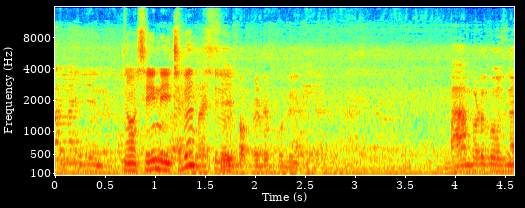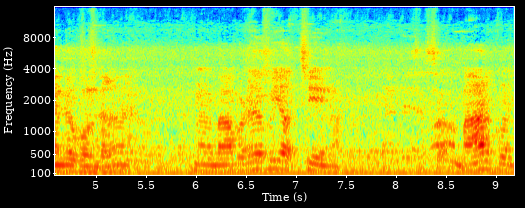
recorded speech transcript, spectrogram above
हाँ है नहीं पकड़े पुलिस बापड़ को वाक फोन कल हाँ, बापड़े भी अच्छी बाहर फोन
